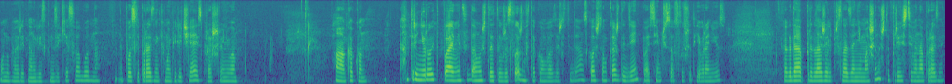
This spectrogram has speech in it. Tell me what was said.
Он говорит на английском языке свободно. После праздника мы пили чай и спрашивали у него, а, как он тренирует память, потому что это уже сложно в таком возрасте. Да? Он сказал, что он каждый день по 7 часов слушает Евроньюз. Когда предложили прислать за ним машину, чтобы привезти его на праздник,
